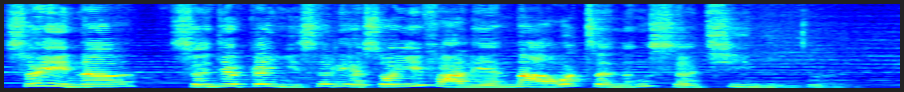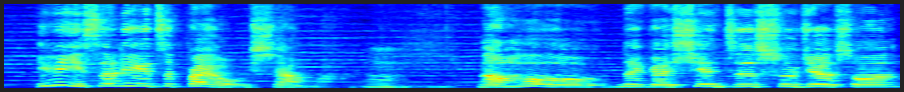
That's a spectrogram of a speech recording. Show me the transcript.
所以呢，神就跟以色列说：“以法莲呐，我怎能舍弃你？对，因为以色列一直拜偶像嘛。嗯然后那个先知书就说，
